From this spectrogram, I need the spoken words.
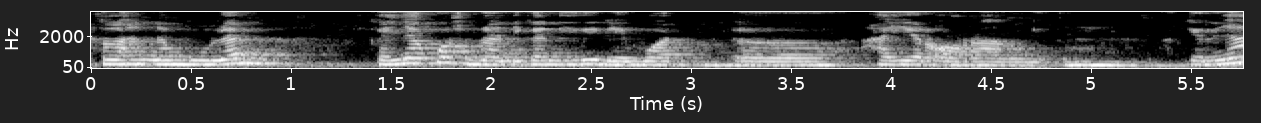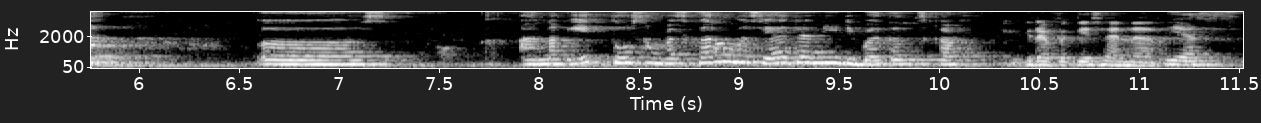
setelah enam bulan kayaknya aku harus beranikan diri deh buat eh, hire orang gitu akhirnya eh, s- anak itu sampai sekarang masih ada nih di Button Scarf Graphic designer. Yes.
